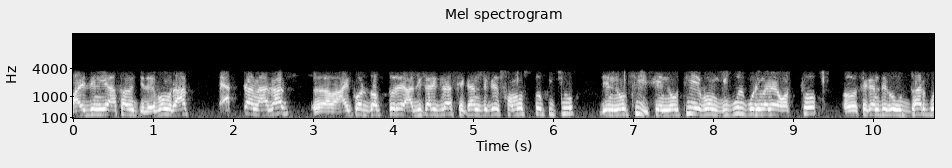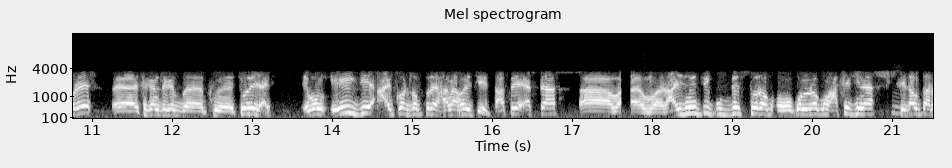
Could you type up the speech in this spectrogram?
বাড়িতে নিয়ে আসা হয়েছিল এবং রাত একটা নাগাদ আয়কর দপ্তরের আধিকারিকরা সেখান থেকে সমস্ত কিছু যে নথি সেই নথি এবং বিপুল পরিমাণের অর্থ সেখান থেকে উদ্ধার করে সেখান থেকে চলে যায়। এবং এই যে আয়কর দপ্তরে হানা হয়েছে তাতে একটা রাজনৈতিক উদ্দেশ্য কোন রকম আছে কিনা সেটাও তার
